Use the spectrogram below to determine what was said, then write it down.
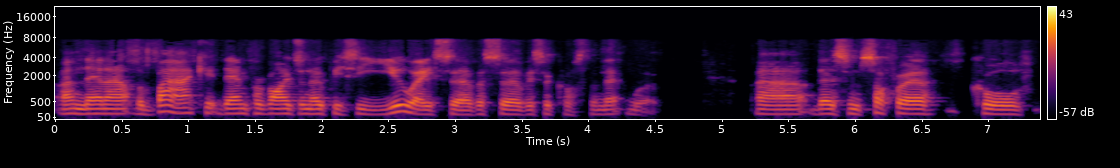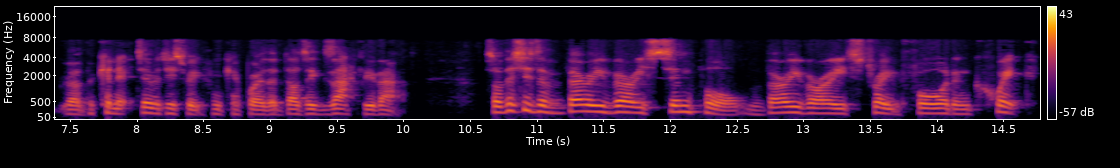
and then out the back, it then provides an OPC UA server service across the network. Uh, there's some software called uh, the connectivity suite from Kepware that does exactly that. So this is a very, very simple, very, very straightforward and quick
